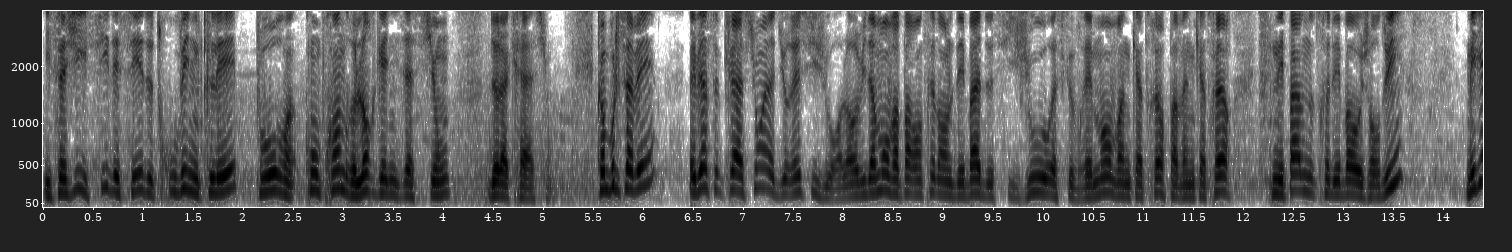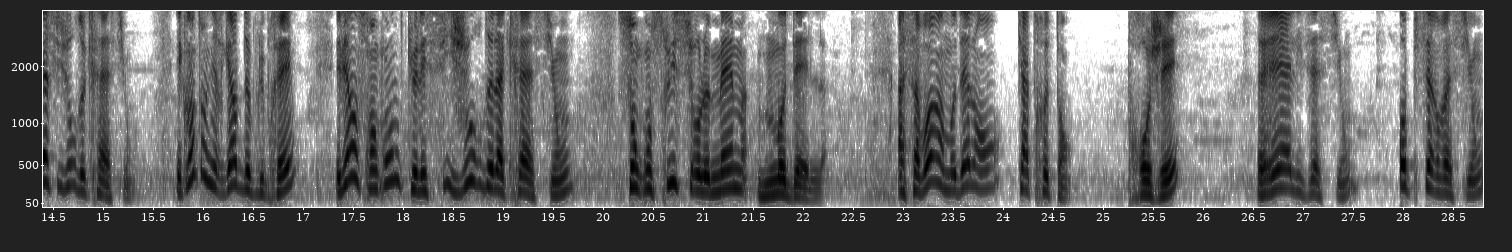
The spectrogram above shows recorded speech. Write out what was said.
Il s'agit ici d'essayer de trouver une clé pour comprendre l'organisation de la création. Comme vous le savez, eh bien, cette création, elle a duré six jours. Alors évidemment, on va pas rentrer dans le débat de six jours. Est-ce que vraiment 24 heures, pas 24 heures? Ce n'est pas notre débat aujourd'hui. Mais il y a six jours de création. Et quand on y regarde de plus près, eh bien, on se rend compte que les six jours de la création sont construits sur le même modèle. À savoir un modèle en quatre temps. Projet, réalisation, observation,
